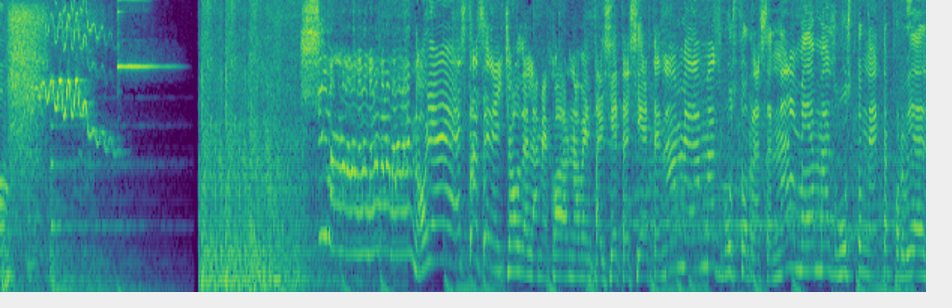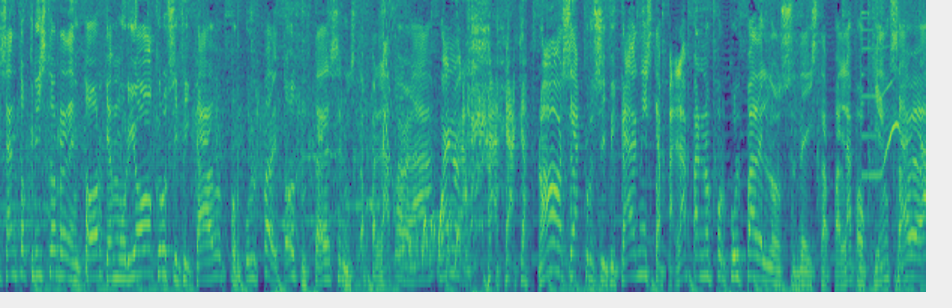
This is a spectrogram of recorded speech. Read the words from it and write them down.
Show de la mejor 977. Nada me da más gusto, raza. Nada me da más gusto, neta, por vida de Santo Cristo Redentor, que murió crucificado por culpa de todos ustedes en Iztapalapa, ¿verdad? Bueno, no, o sea, crucificado en Iztapalapa, no por culpa de los de Iztapalapa, o quién sabe.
